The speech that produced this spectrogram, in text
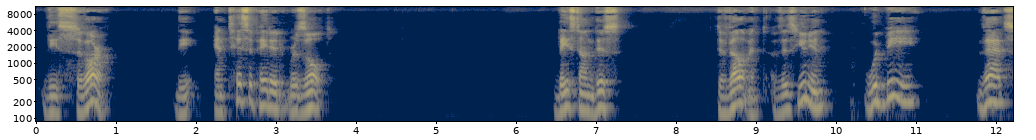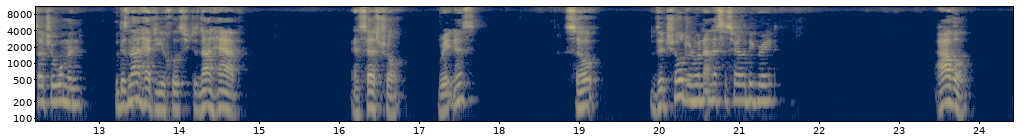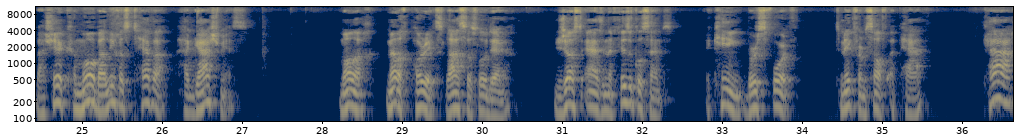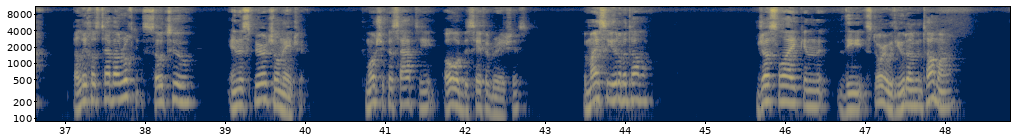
The Sevara, the anticipated result based on this development of this union would be that such a woman who does not have yichus, she does not have ancestral greatness, so the children would not necessarily be great. Avo, basher kamo balichas teva hagashmias, malach melech poretz lasos lo just as in the physical sense, a king bursts forth to make for himself a path, kach balichos teva ruchnis, so too in the spiritual nature. Kmoshe kasavti o b'sefer bereshis, v'maisa Yehuda v'tamar. Just like in the story with Yehuda and Tamar,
